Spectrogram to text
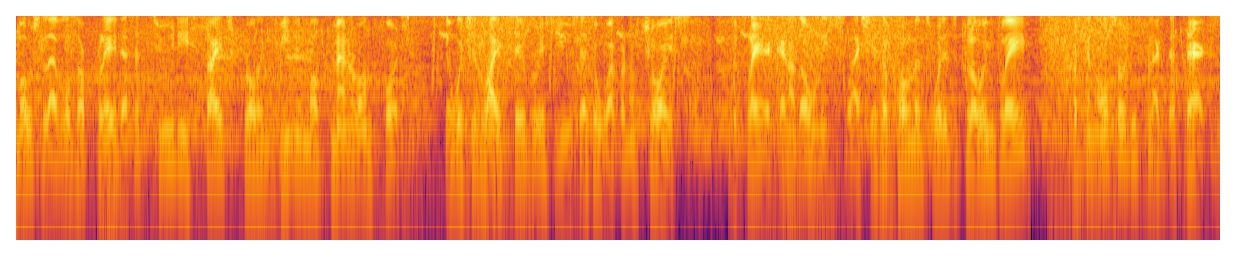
Most levels are played as a 2D side-scrolling beat-em-up manner on foot, in which a lightsaber is used as a weapon of choice. The player can not only slash his opponents with its glowing blade, but can also deflect attacks.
